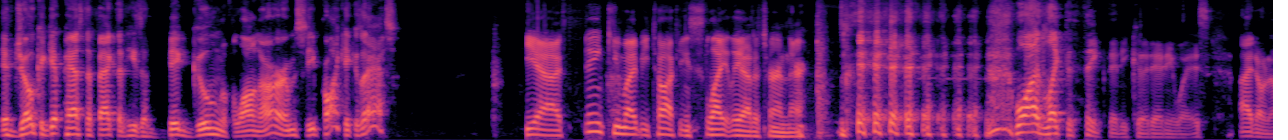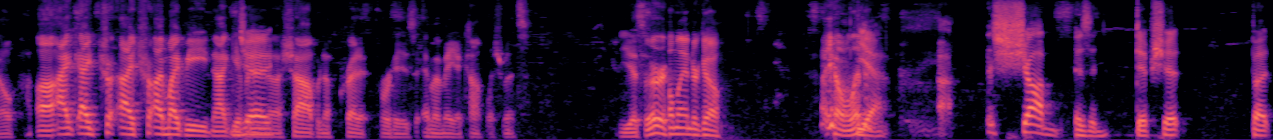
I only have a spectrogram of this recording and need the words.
If Joe could get past the fact that he's a big goon with long arms, he'd probably kick his ass. Yeah, I think you might be talking slightly out of turn there. well, I'd like to think that he could, anyways. I don't know. Uh, I I tr- I, tr- I might be not giving Jay. uh, Schaub enough credit for his MMA accomplishments. Yes, sir. Homelander, go. Hey, Homelander. Yeah. Uh, Schaub is a dipshit, but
